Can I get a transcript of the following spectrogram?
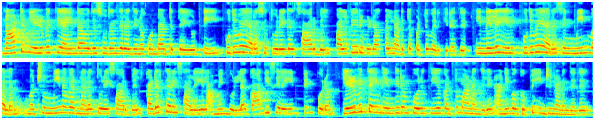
நாட்டின் எழுபத்தி ஐந்தாவது சுதந்திர தின கொண்டாட்டத்தையொட்டி புதுவை அரசு துறைகள் சார்பில் பல்வேறு விழாக்கள் நடத்தப்பட்டு வருகிறது. இந்நிலையில் புதுவை அரசின் மீன்வளம் மற்றும் மீனவர் நலத்துறை சார்பில் கடற்கரை சாலையில் அமைந்துள்ள காந்தி சிலையின் பின்புறம் எழுபத்தைந்து எந்திரம் பொருத்திய கட்டுமானங்களின் அணிவகுப்பு இன்று நடந்தது.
